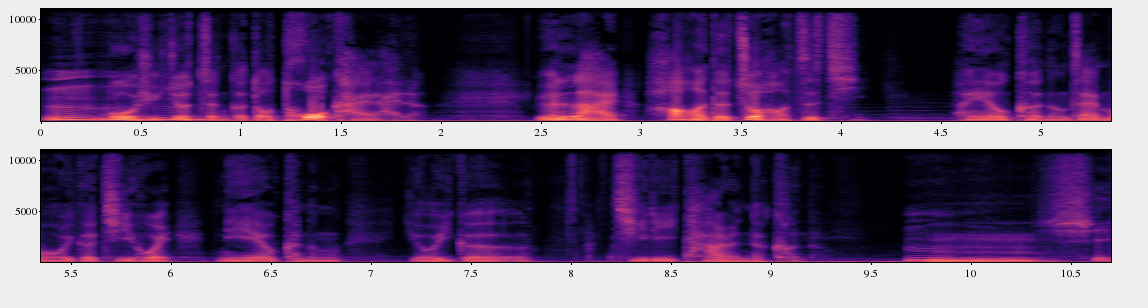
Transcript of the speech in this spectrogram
嗯，或许就整个都拓开来了。原来好好的做好自己，很有可能在某一个机会，你也有可能有一个激励他人的可能。嗯，是，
